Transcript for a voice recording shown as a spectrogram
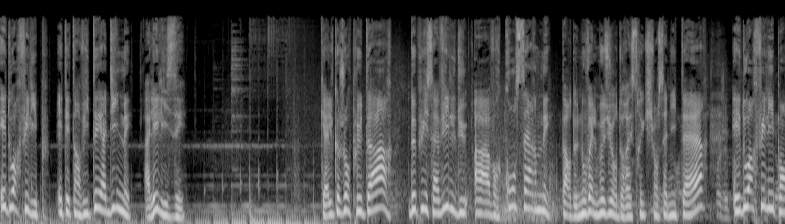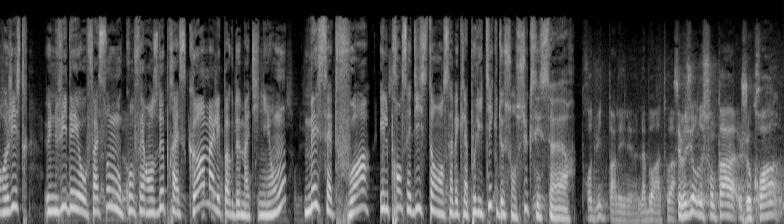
Édouard Philippe était invité à dîner à l'Élysée. Quelques jours plus tard, depuis sa ville du Havre concernée par de nouvelles mesures de restriction sanitaire, Édouard Philippe enregistre une vidéo façon conférence de presse comme à l'époque de Matignon, mais cette fois, il prend ses distances avec la politique de son successeur produites par les laboratoires. Ces mesures ne sont pas, je crois,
